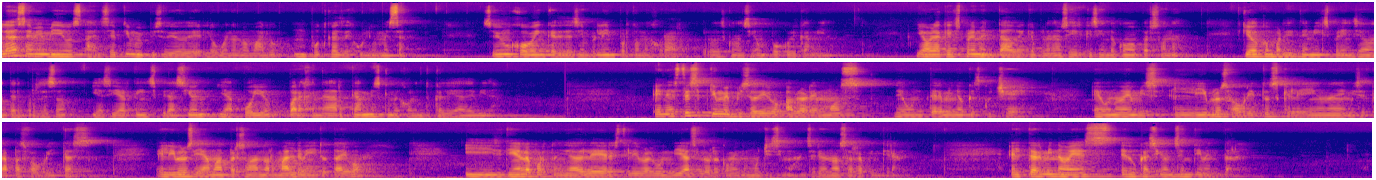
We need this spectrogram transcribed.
Hola, sean bienvenidos al séptimo episodio de Lo bueno lo malo, un podcast de Julio Mesa. Soy un joven que desde siempre le importó mejorar, pero desconocía un poco el camino. Y ahora que he experimentado y que planeo seguir creciendo como persona, quiero compartirte mi experiencia durante el proceso y así darte inspiración y apoyo para generar cambios que mejoren tu calidad de vida. En este séptimo episodio hablaremos de un término que escuché en uno de mis libros favoritos que leí en una de mis etapas favoritas el libro se llama Persona Normal de Benito Taibo. Y si tienen la oportunidad de leer este libro algún día, se lo recomiendo muchísimo. En serio, no se arrepentirán. El término es educación sentimental.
